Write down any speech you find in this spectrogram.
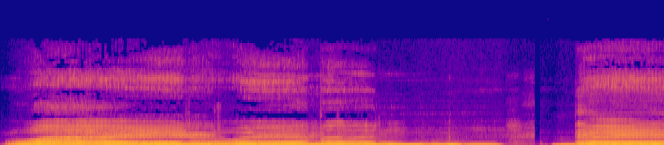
white women, bambalam.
